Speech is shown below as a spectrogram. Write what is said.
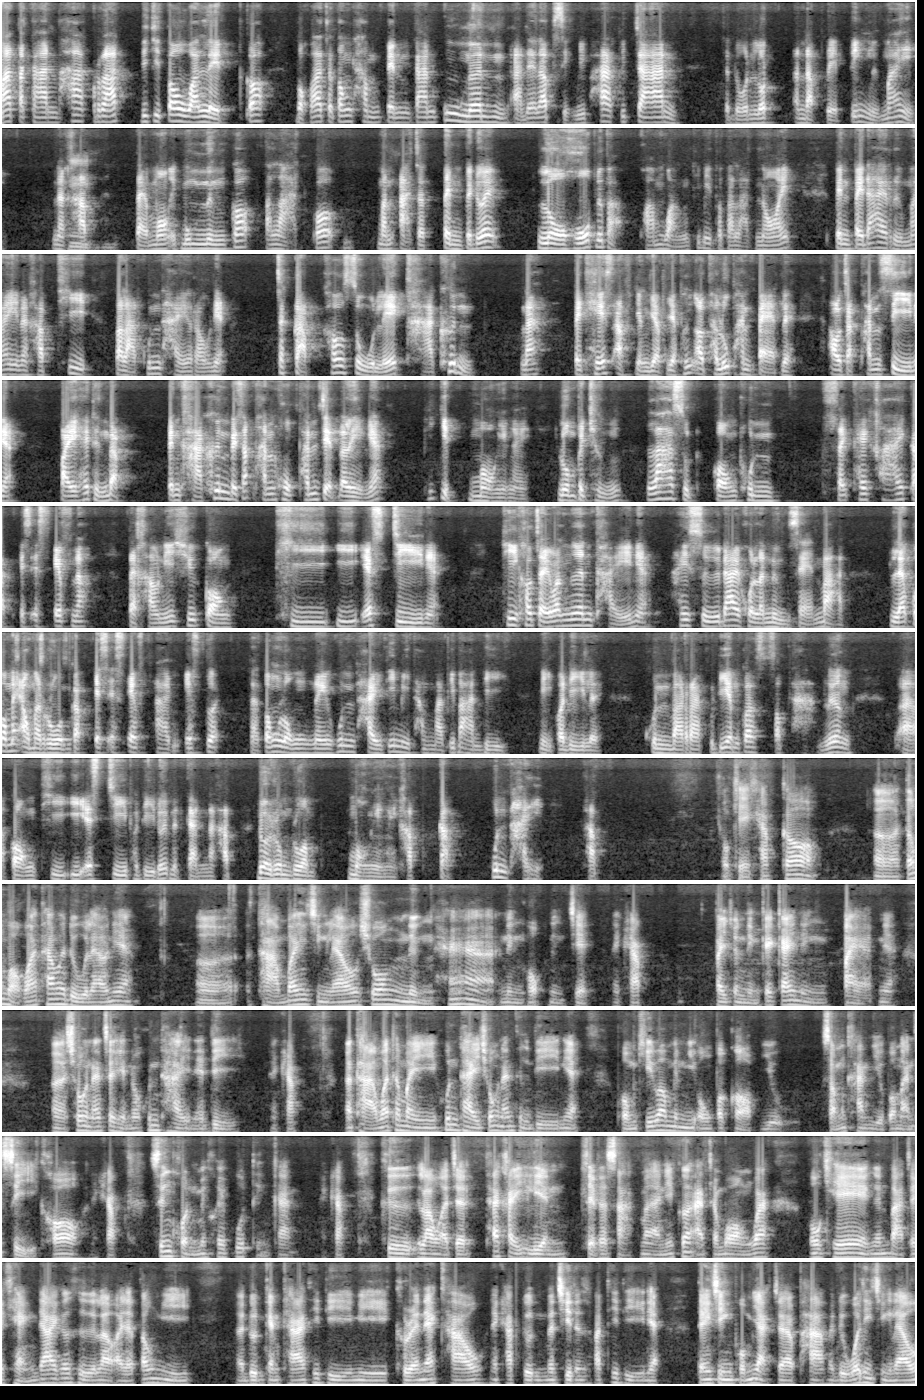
มาตรการภาครัฐ digital wallet ก็บอกว่าจะต้องทำเป็นการกู้เงินอาจได้รับเสียงวิพากษ์วิจารณ์ จะโดนลดอันดับเรตติ้งหรือไม่ นะครับ แต่มองอีกมุมหนึ่งก็ตลาดก็มันอาจจะเต็มไปด้วย low hope หรือเปล่าความหวังที่มีต่อตลาดน้อย เป็นไปได้หรือไม่นะครับ ที่ตลาดหุ้นไทยเราเนี่ยจะกลับเข้าสู่เลขขาขึ้นนะไปเทสอัพอย่างอย่าอย่าเพิ่งเอาทะลุพันแปดเลย เอาจากพันสี่เนี่ย ไปให้ถึงแบบเป็นขาขึ้นไปสักพันหกพันเจ็ดอะไรอย่างเงี้ยพี่กิจมองยังไง รวมไปถึงล่าสุดกองทุนคล้ายๆกับ S S F นะแต่คราวนี้ชื่อกอง T E S G เนี่ยที่เข้าใจว่าเงื่อนไขเนี่ยให้ซื้อได้คนละ1 0 0 0 0แสนบาท แล้วก็ไม่เอามารวมกับ S S F R M F ด้วย แต่ต้องลงในหุ้นไทยที่มีธรรมาภิบาลดีนี่พอดีเลย คุณบาราคุเดียมก็สอบถามเรื่องกอง TESG พอดีด้วยเหมือนกันนะครับ โดยรวมๆมองอยังไงครับ กับหุ้นไทยครับ โอเคครับก็ต้องบอกว่าถ้ามาดูแล้วเนี่ย ถามว่าจริงๆแล้วช่วง 15 16 17 นะครับ ไปจนถึงใกล้ๆ 18 เนี่ยช่วงนั้นจะเห็นว่าหุ้นไทยเนี่ยดีนะครับถามว่าทำไมหุ้นไทยช่วงนั้นถึงดีเนี่ยผมคิดว่ามันมีองค์ประกอบอยู่สำคัญอยู่ประมาณ 4 ข้อนะครับ ซึ่งคนไม่ค่อยพูดถึงกันนะครับ คือเราอาจจะถ้าใครเรียนเศรษฐศาสตร์มานี่ก็อาจจะมองว่าโอเค เงินบาทจะแข็งได้ก็คือเราอาจจะต้องมี ดุลการค้าที่ดีมี current account นะครับดุลบัญชีธนทรัพย์ที่ดีเนี่ยแต่จริงๆ ผมอยากจะพามาดูว่าจริง ๆ แล้ว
